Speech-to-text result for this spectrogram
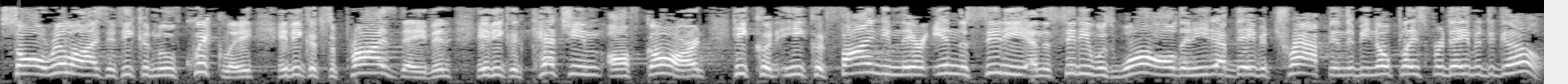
Saul realized if he could move quickly, if he could surprise David, if he could catch him off guard, he could, he could find him there in the city and the city was walled and he'd have David trapped and there'd be no place for David to go.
